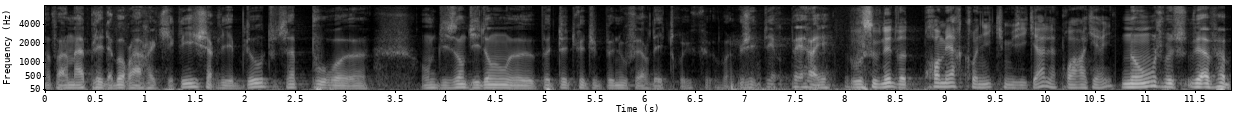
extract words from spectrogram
Enfin, on m'a appelé d'abord à Harakiri, Charlie Hebdo, tout ça, pour en me disant, dis donc, euh, peut-être que tu peux nous faire des trucs. J'étais repéré. Vous vous souvenez de votre première chronique musicale pour Harakiri Non, je me souviens, enfin,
